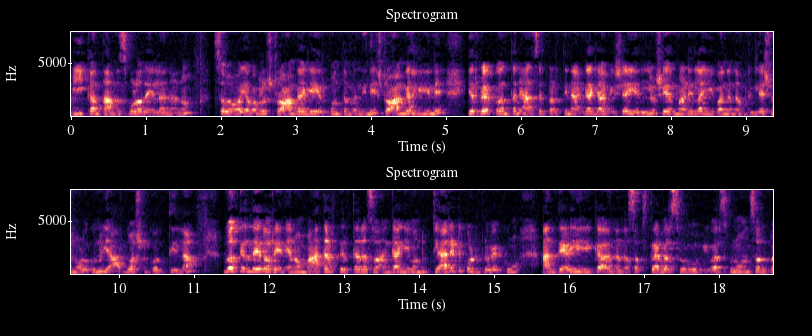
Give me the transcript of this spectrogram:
ವೀಕ್ ಅಂತ ಅನ್ನಿಸ್ಕೊಳ್ಳೋದೇ ಇಲ್ಲ ನಾನು. ಸೊ ಯಾವಾಗಲೂ ಸ್ಟ್ರಾಂಗ್ ಆಗಿ ಇರ್ಕೊಂತ ಬಂದೀನಿ. ಸ್ಟ್ರಾಂಗ್ ಆಗಿನೇ ಇರಬೇಕು ಅಂತಲೇ ಆಸೆ ಪಡ್ತೀನಿ. ಹಂಗಾಗಿ ಆ ವಿಷಯ ಎಲ್ಲೂ ಶೇರ್ ಮಾಡಿಲ್ಲ ಈವನ್ ನಮ್ಮ ರಿಲೇಷನ್ ಒಳಗೂ ಯಾರಿಗೂ ಅಷ್ಟು ಗೊತ್ತಿಲ್ಲ. ಗೊತ್ತಿಲ್ಲದೆ ಇರೋರು ಏನೇನೋ ಮಾತಾಡ್ತಿರ್ತಾರೆ ಸೊ ಹಂಗಾಗಿ ಒಂದು ಕ್ಲಾರಿಟಿ ಕೊಟ್ಬಿಡ್ಬೇಕು ಅಂತೇಳಿ ಈಗ ನನ್ನ ಸಬ್ಸ್ಕ್ರೈಬರ್ಸು ವ್ಯೂವರ್ಸ್ಗೂ ಒಂದು ಸ್ವಲ್ಪ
